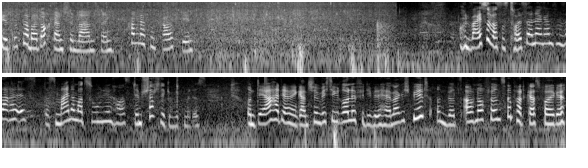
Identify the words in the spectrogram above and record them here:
Jetzt ist aber doch ganz schön warm drin. Komm, lass uns rausgehen. Und weißt du, was das Tollste an der ganzen Sache ist? Dass mein Amazonienhaus dem Schöchle gewidmet ist. Und der hat ja eine ganz schön wichtige Rolle für die Wilhelma gespielt und wird es auch noch für unsere Podcast-Folge.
